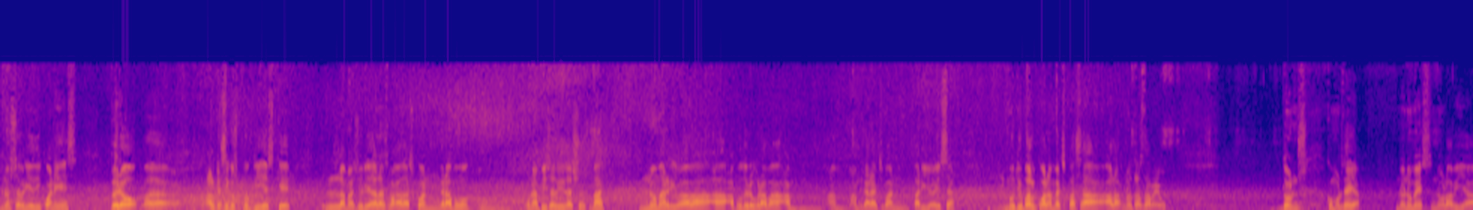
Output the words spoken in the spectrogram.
no sabria dir quan és, però eh, el que sí que us puc dir és que la majoria de les vegades quan gravo un, un episodi de Mac no m'arribava a, a poder-ho gravar amb, amb, amb GarageBand per iOS, motiu pel qual em vaig passar a les notes de veu. Doncs, com us deia, no només no l'havia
